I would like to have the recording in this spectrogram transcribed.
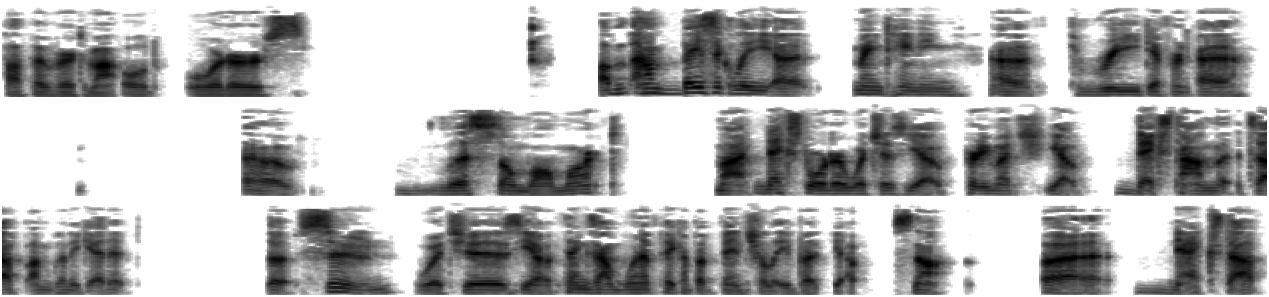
pop over to my old orders. I'm, I'm basically uh, maintaining uh, three different uh, uh, lists on Walmart. My next order, which is yo, pretty much yo, know, next time it's up, I'm gonna get it. The soon, which is you know things I want to pick up eventually, but yo, it's not uh next up.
